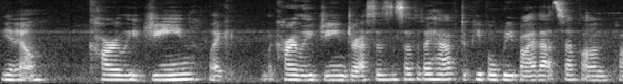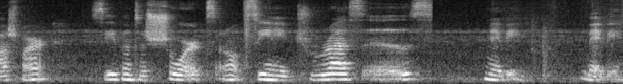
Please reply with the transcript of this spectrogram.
You know, Carly Jean, like the Carly Jean dresses and stuff that I have. Do people rebuy that stuff on Poshmark? See a bunch of shorts. I don't see any dresses. Maybe. Maybe.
